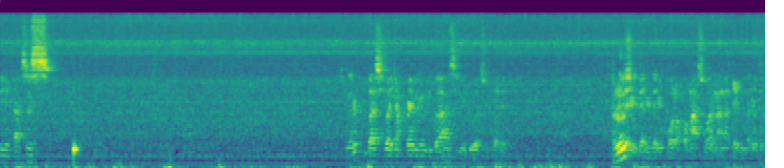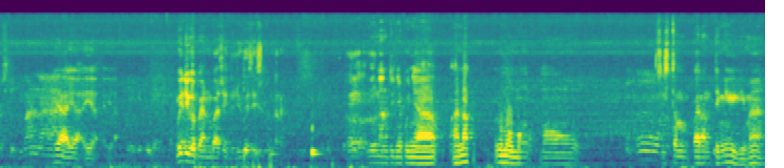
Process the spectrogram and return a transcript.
Ini kasus sebenarnya masih banyak pengen dibahas gitu dua suka deh Terus? dari, dari dari pola pengasuhan anak yang benar terus kayak gimana. Iya iya iya iya. Ya gitu kan. Tapi gue juga pengen bahas itu juga sih sebenarnya. Kalau lu nantinya punya anak lu mau mau, mau sistem parentingnya gimana?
